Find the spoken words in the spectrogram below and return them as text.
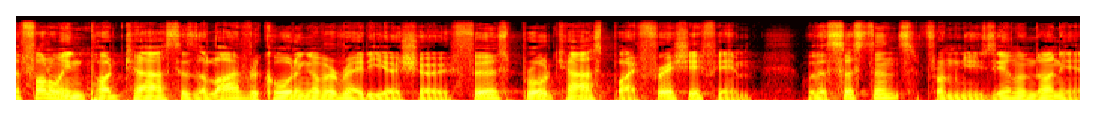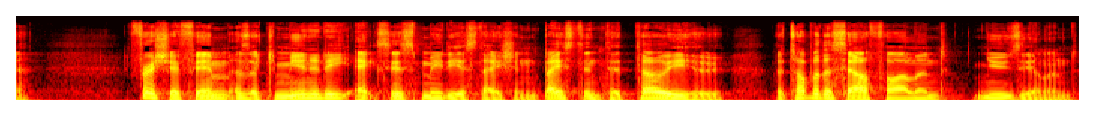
The following podcast is a live recording of a radio show first broadcast by Fresh FM with assistance from New Zealand On Air. Fresh FM is a community access media station based in Te Tauihu, the top of the South Island, New Zealand.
